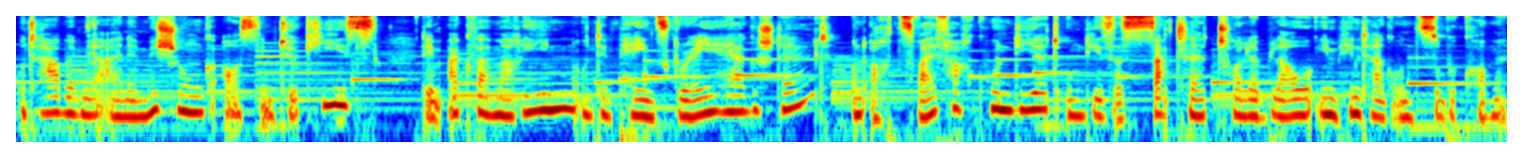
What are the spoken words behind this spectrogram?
und habe mir eine Mischung aus dem Türkis, dem Aquamarin und dem Paynes Grey hergestellt und auch zweifach grundiert, um dieses satte, tolle Blau im Hintergrund zu bekommen.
